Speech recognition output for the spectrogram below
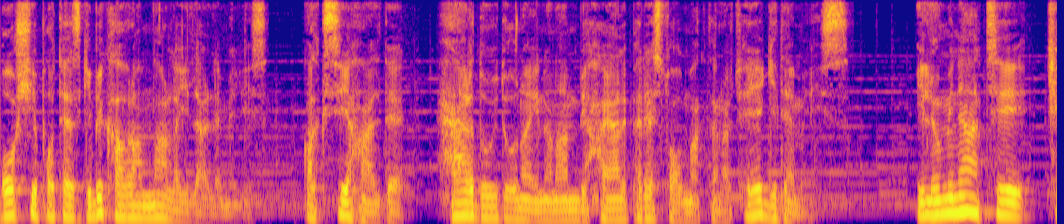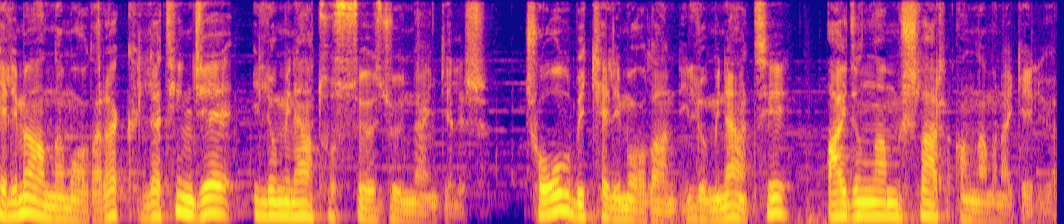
boş hipotez gibi kavramlarla ilerlemeliyiz. Aksi halde her duyduğuna inanan bir hayalperest olmaktan öteye gidemeyiz. Illuminati kelime anlamı olarak Latince illuminatus sözcüğünden gelir. Çoğul bir kelime olan Illuminati, aydınlanmışlar anlamına geliyor.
